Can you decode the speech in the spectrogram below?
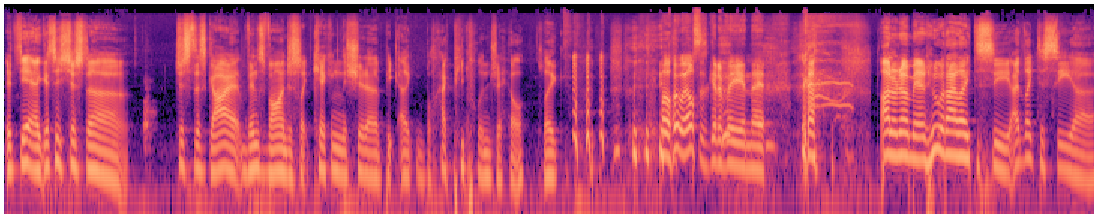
It's yeah, I guess it's just uh, just this guy Vince Vaughn just like kicking the shit out of pe- like black people in jail. Like well, who else is going to be in there? I don't know, man. Who would I like to see? I'd like to see uh,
